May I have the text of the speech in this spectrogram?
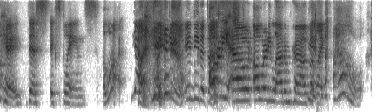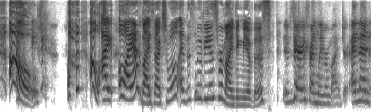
okay, this explains a lot. yeah Like- indeed indeed it does. Already out, already loud and proud, but Yeah. like, oh, oh! Oh i oh i am bisexual and this movie is reminding me of this. Very friendly reminder. And then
